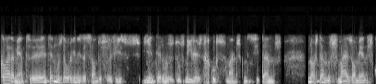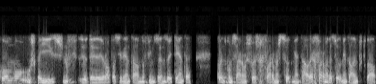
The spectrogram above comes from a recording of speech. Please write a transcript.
Claramente, em termos da organização dos serviços e em termos dos níveis de recursos humanos que necessitamos, nós estamos mais ou menos como os países no, da Europa Ocidental no fim dos anos 80, quando começaram as suas reformas de saúde mental. A reforma da saúde mental em Portugal,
